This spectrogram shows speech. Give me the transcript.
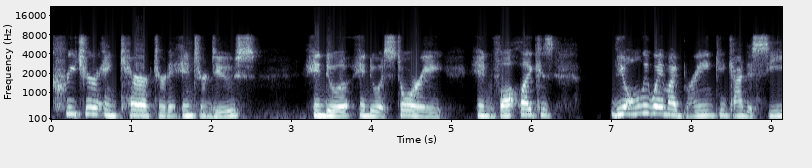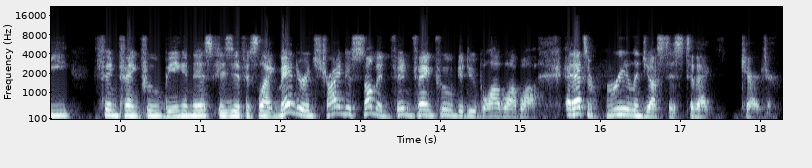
creature and character to introduce into a into a story involved like because the only way my brain can kind of see Fin Fang Foom being in this is if it's like Mandarin's trying to summon Fin Fang Foom to do blah blah blah, and that's a real injustice to that character.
